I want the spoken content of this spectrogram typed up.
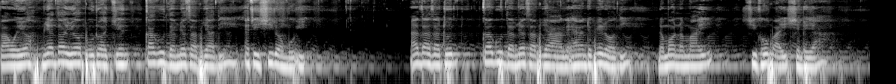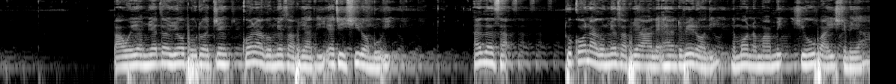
ပါဝေယောမြတ်သောရောဘုရောကျင်းကာကုတံမြတ်စွာဘုရားသည်အဲ့ဒီရှိတော်မူ၏အတ္တသထိုကာကုတံမြတ်စွာဘုရားအားလည်းအဟံတပည့်တော်သည်နမောနမာ၏ရှိခိုးပါ၏ရှင်ဘုရား ပါဝေရမြတ်သောရောဘုဒ္ဓကျင့်ကောနာကုမြတ်စွာဘုရားသည်အဋ္ဌိရှိတော်မူ၏အသသထိုကောနာကုမြတ်စွာဘုရားအားလည်းအဟံတပည့်တော်သည်နမောနမာမိရှိဟောပါ၏ရှင်ဘုရား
